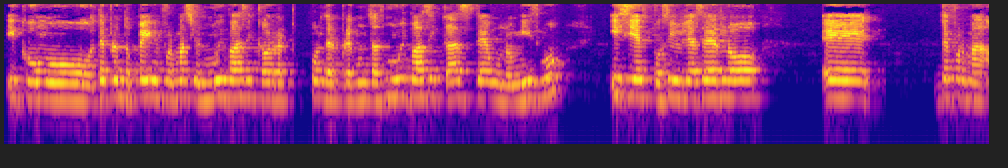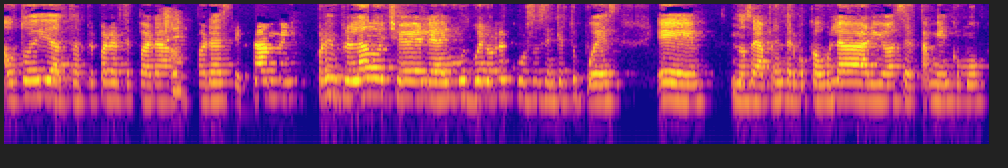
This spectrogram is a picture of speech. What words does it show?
y como de pronto pedir información muy básica o responder preguntas muy básicas de uno mismo y si es posible hacerlo eh, de forma autodidacta, prepararte para, para este examen. Por ejemplo, en la DHL hay muy buenos recursos en que tú puedes, eh, no sé, aprender vocabulario, hacer también como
